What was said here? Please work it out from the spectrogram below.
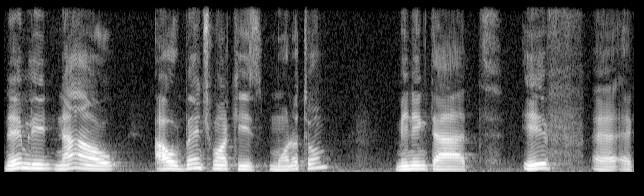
Namely, now our benchmark is monotone, meaning that if a, a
